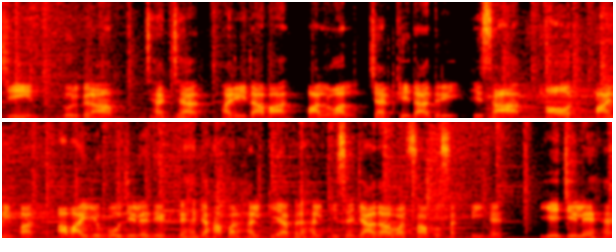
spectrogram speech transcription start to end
जींद गुरुग्राम झज्जर फरीदाबाद पलवल चरखी दादरी हिसार और पानीपत। अब आइए वो ज़िले देखते हैं जहाँ पर हल्की या फिर हल्की से ज़्यादा वर्षा हो सकती है। ये ज़िले हैं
